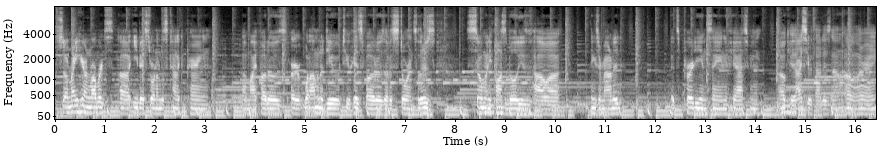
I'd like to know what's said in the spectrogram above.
So I'm right here on Robert's uh, eBay store, and I'm just kind of comparing uh, my photos or what I'm gonna do to his photos of his store. And so there's so many possibilities of how uh, things are mounted. It's pretty insane if you ask me. Okay, I see what that is now. Oh, alright.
